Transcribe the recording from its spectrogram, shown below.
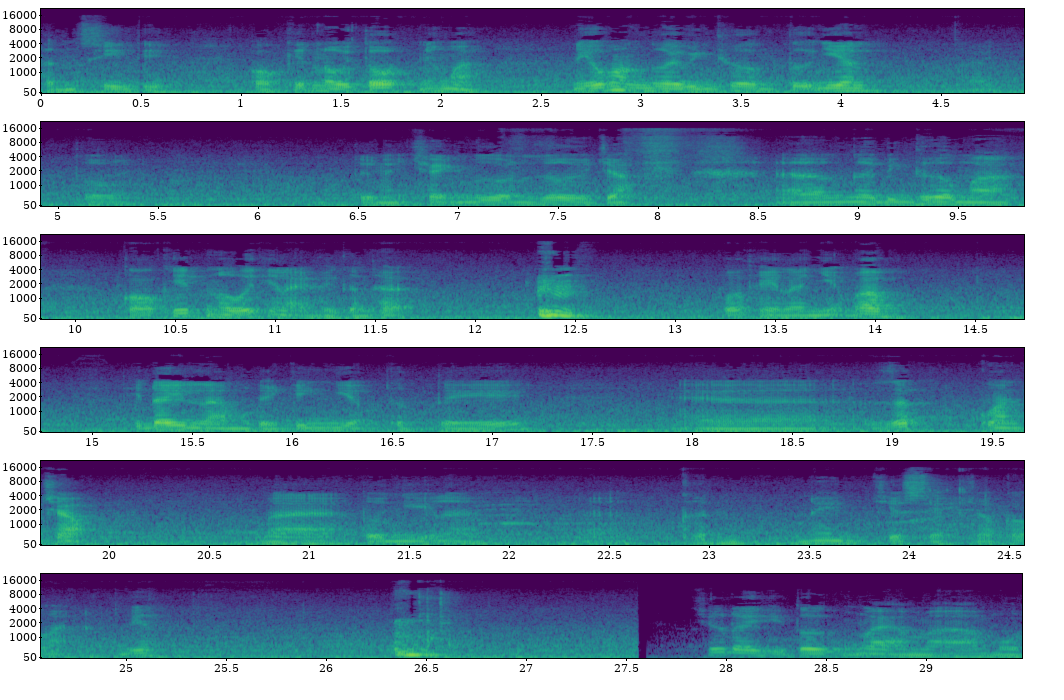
khấn xin thì có kết nối tốt nhưng mà nếu mà người bình thường tự nhiên đấy, thôi từ nãy chạy mưa rơi chẳng à, người bình thường mà có kết nối thì lại phải cẩn thận. Có thể là nhiễm âm. Thì đây là một cái kinh nghiệm thực tế à, rất quan trọng và tôi nghĩ là à, cần nên chia sẻ cho các bạn được biết trước đây thì tôi cũng làm à, một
